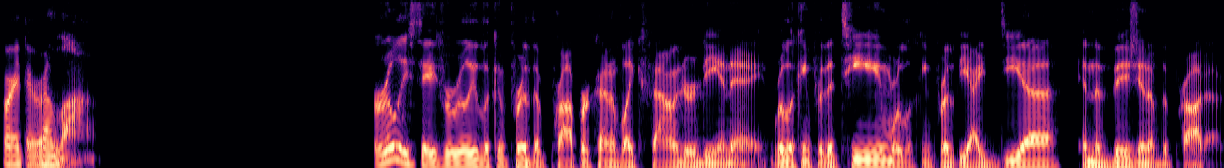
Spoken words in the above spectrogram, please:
further along? Early stage, we're really looking for the proper kind of like founder DNA. We're looking for the team, we're looking for the idea and the vision of the product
